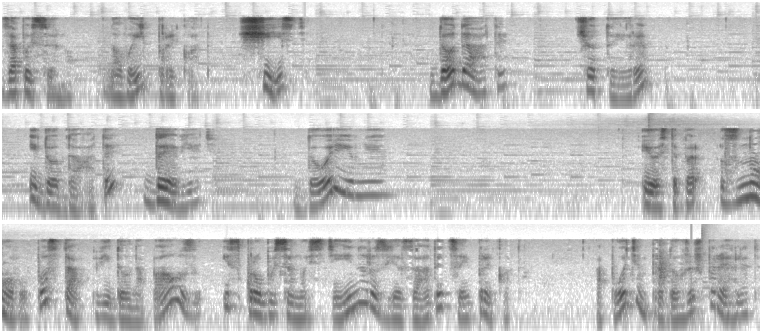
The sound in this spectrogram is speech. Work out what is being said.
Записуємо новий приклад. 6 додати 4 і додати 9 дорівнює. І ось тепер знову постав відео на паузу і спробуй самостійно розв'язати цей приклад. А потім продовжиш перегляд.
